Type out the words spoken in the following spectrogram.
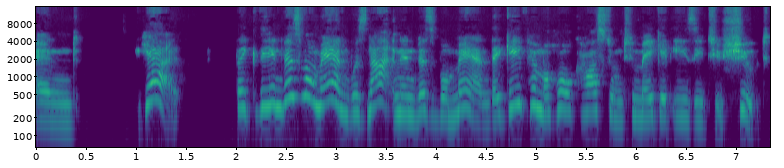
And yeah, like the Invisible Man was not an invisible man. They gave him a whole costume to make it easy to shoot.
